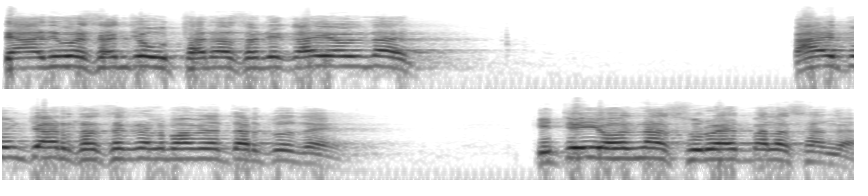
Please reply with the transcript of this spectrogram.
त्या आदिवासांच्या उत्थानासाठी काय योजना आहेत? काय तुमच्या अर्थसंकल्पामध्ये तरतूद आहे? किती योजना सुरू आहेत मला सांगा.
